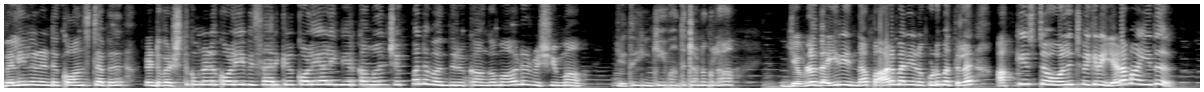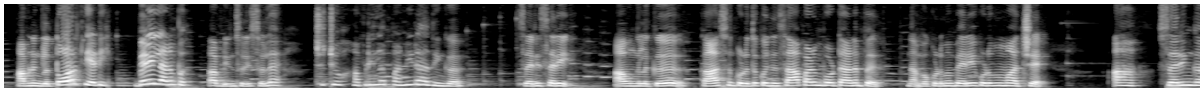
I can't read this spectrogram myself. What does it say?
வெளியில ரெண்டு கான்ஸ்டபிள் ரெண்டு வருஷத்துக்கு முன்னாடி கொலையை விசாரிக்கிற கொலையாளி இங்க இருக்காங்களான்னு செக் பண்ண வந்திருக்காங்க. மர்டர் விஷயமா? எது இங்கேயும் வந்துட்டானுங்களா? எவ்வளோ தைரியம் தான் பாரம்பரிய குடும்பத்தில் அக்கீஸ்ட ஒழிச்சு வைக்கிற இடமா இது? அவனுங்களை துரத்தி அடி வெளியில் அனுப்பு அப்படின்னு சொல்லி சொல்ல சுச்சோ அப்படிலாம் பண்ணிடாதீங்க. சரி சரி அவங்களுக்கு காசு கொடுத்து கொஞ்சம் சாப்பாடும் போட்டு அனுப்பு. நம்ம குடும்பம் பெரிய குடும்பமாச்சே. ஆ சரிங்க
